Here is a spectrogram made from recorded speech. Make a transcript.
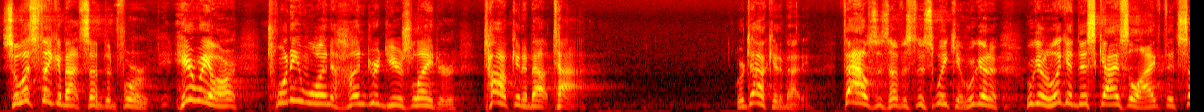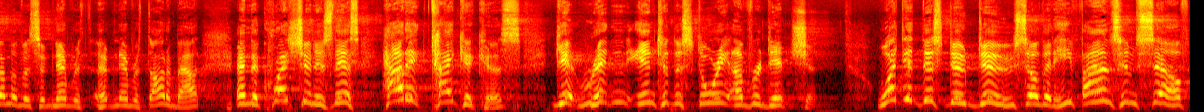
So let's think about something for here we are, 2,100 years later, talking about Ty. We're talking about him. Thousands of us this weekend. We're gonna, we're gonna look at this guy's life that some of us have never, have never thought about. And the question is this How did Tychicus get written into the story of redemption? What did this dude do so that he finds himself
